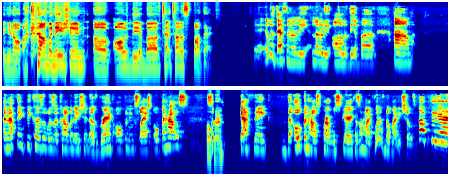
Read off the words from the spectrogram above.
you know, a combination of all of the above. T- tell us about that. Yeah, it was definitely literally all of the above. Um, and I think because it was a combination of grand opening slash open house, So- Okay. I think the open house part was scary because I'm like, what if nobody shows up here?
